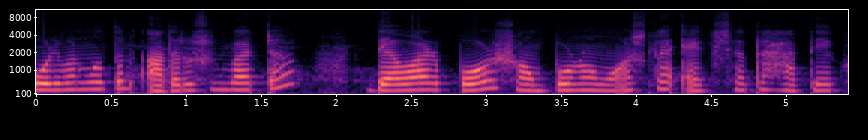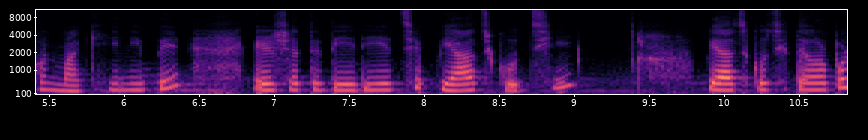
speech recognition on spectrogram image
পরিমাণ মতন আদা রসুন বাটা দেওয়ার পর সম্পূর্ণ মশলা একসাথে হাতে এখন মাখিয়ে নেবে। এর সাথে দিয়ে দিয়েছে পেঁয়াজ কুচি। পেঁয়াজ কুচি দেওয়ার পর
